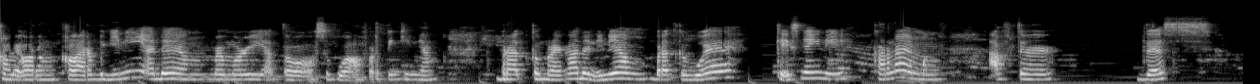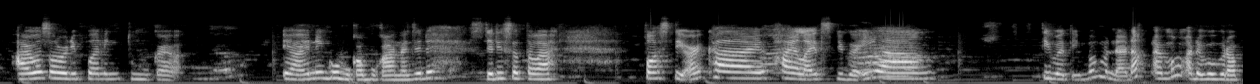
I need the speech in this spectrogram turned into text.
kali orang kelar begini ada yang memory atau sebuah overthinking yang berat ke mereka dan ini yang berat ke gue. Case-nya ini karena emang after this I was already planning to kayak ya ini gue buka-bukaan aja deh. Jadi setelah post di archive, highlights juga hilang. Tiba-tiba mendadak emang ada beberapa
